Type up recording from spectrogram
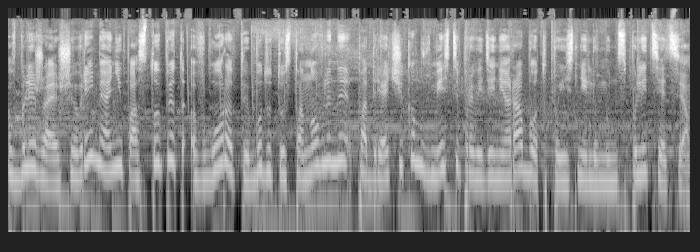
В ближайшее время они поступят в город и будут установлены подрядчиком в месте проведения работ, пояснили в муниципалитете.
